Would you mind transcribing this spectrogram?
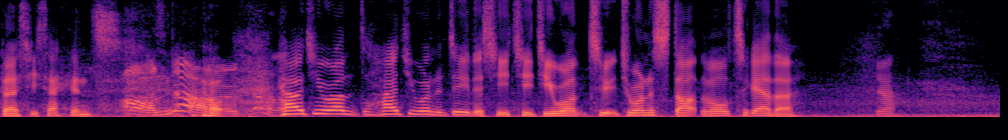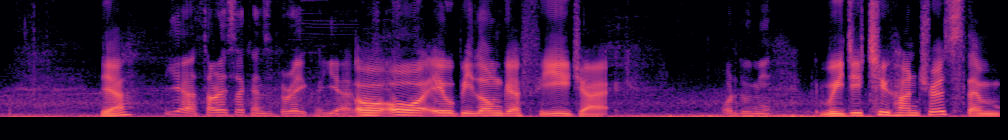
30 seconds. Oh no! Oh. How do you want how do you want to do this, you two? Do you want to do you want to start them all together? Yeah. Yeah? Yeah, 30 seconds break. Yeah. Or or it will be longer for you, Jack. What do we mean? We do 200s, then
